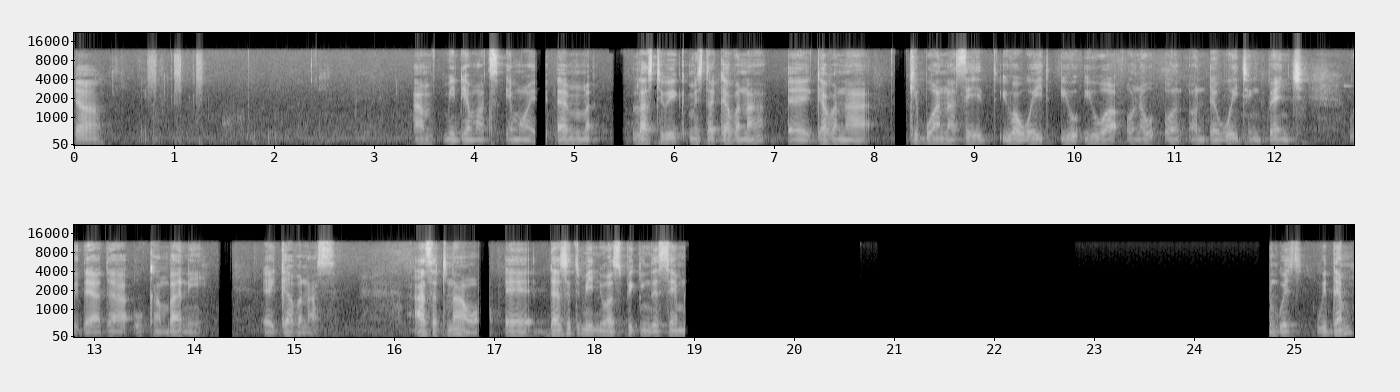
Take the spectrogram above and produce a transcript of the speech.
Yeah. I'm Media Max Emoy. Um, last week, Mr. Governor, uh, Governor Kibwana said you are wait, you, you are on, a, on, on the waiting bench with the other Ukambani uh, governors. As at now, uh, does it mean you are speaking the same language with them?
